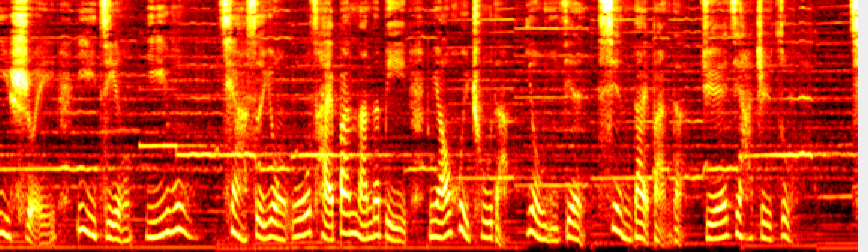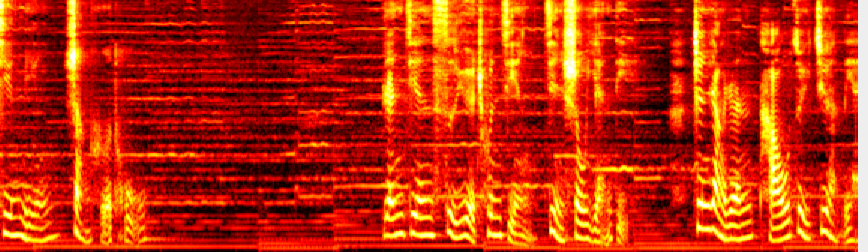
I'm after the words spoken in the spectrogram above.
一水一景一物，恰似用五彩斑斓的笔描绘出的。又一件现代版的绝佳之作，《清明上河图》。人间四月春景尽收眼底，真让人陶醉眷恋。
